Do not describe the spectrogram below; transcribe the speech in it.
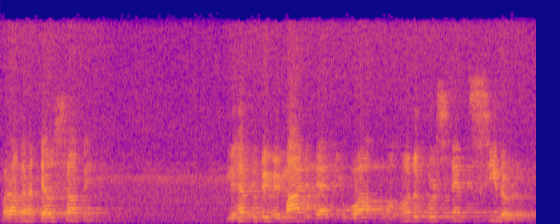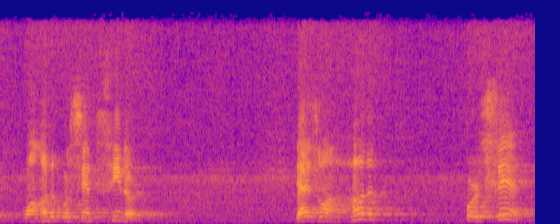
But I'm going to tell you something. You have to be reminded that you are 100% sinner. 100% sinner. That's 100%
